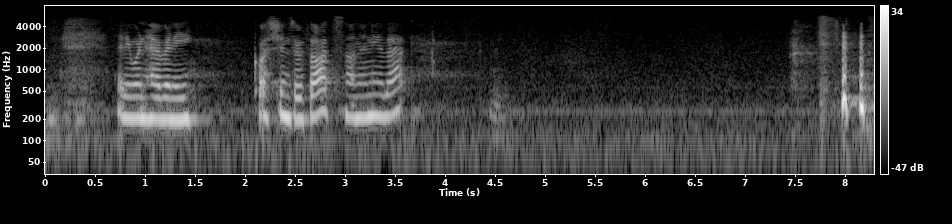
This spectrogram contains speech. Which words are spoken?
anyone have any questions or thoughts on any of that?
